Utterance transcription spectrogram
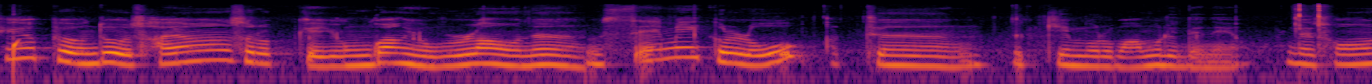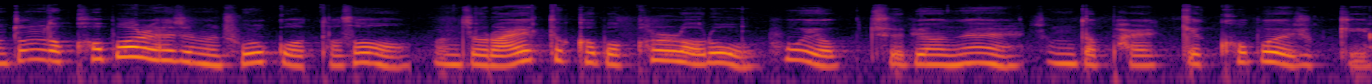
피부 표현도 자연스럽게 윤광이 올라오는 semi glow 같은 느낌으로 마무리되네요. 근데 저는 좀 더 커버를 해주면 좋을 것 같아서 먼저 light 커버 컬러로 코 옆 주변을 좀 더 밝게 커버해줄게요.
